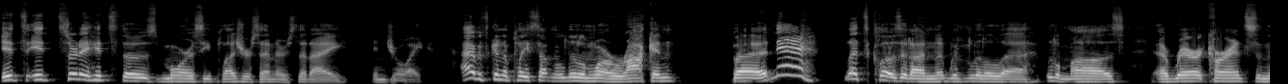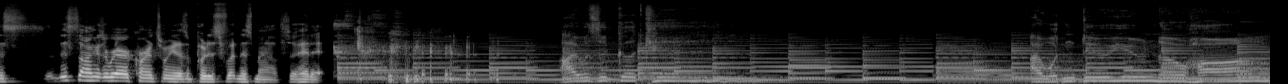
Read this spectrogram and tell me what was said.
It's it sort of hits those Morrissey pleasure centers that I enjoy. I was gonna play something a little more rockin', but nah. Let's close it on with little uh little Moz. A rare occurrence, and this this song is a rare occurrence when he doesn't put his foot in his mouth. So hit it. I was a good kid. I wouldn't do you no harm.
